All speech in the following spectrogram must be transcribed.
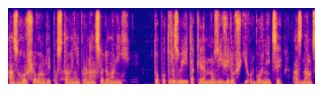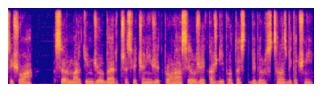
a zhoršoval by postavení pro následovaných. To potvrzují také mnozí židovští odborníci a znalci Shoah. Sir Martin Gilbert, přesvědčený žid, prohlásil, že každý protest by byl zcela zbytečný.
